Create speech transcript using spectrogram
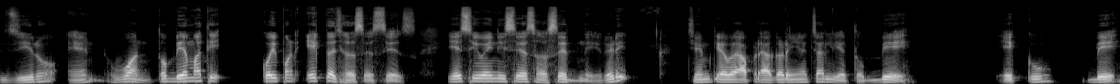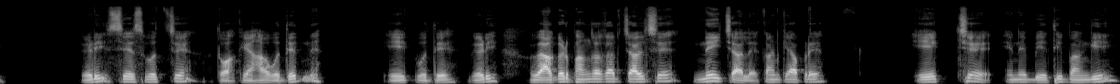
ઝીરો એન્ડ વન તો બેમાંથી કોઈ પણ એક જ હશે શેષ. એ સિવાયની શેષ હશે જ નહીં. રેડી જેમ કે હવે આપણે આગળ અહીંયા ચાલીએ તો બે, એકુ, બે. રેડી શેષ વધશે? તો આ હા, વધે જ ને? એક વધે. રેડી હવે આગળ ભાંગાકાર ચાલશે? નહીં ચાલે, કારણ કે આપણે એક છે, એને બેથી ભાંગી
